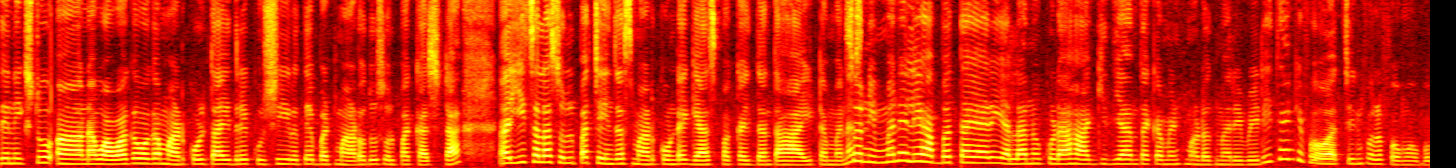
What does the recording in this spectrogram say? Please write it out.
ದೆ ನೆಕ್ಸ್ಟು ನಾವು ಅವಾಗವಾಗ ಮಾಡ್ಕೊಳ್ತಾ ಇದ್ರೆ ಖುಷಿ ಇರುತ್ತೆ, ಬಟ್ ಮಾಡೋದು ಸ್ವಲ್ಪ ಕಷ್ಟ. ಈ ಸಲ ಸ್ವಲ್ಪ ಚೇಂಜಸ್ ಮಾಡಿಕೊಂಡೆ ಗ್ಯಾಸ್ ಪಕ್ಕ ಇದ್ದಂತಹ ಐಟಮನ್ನು ಸೊ ನಿಮ್ಮನೇಲಿ ಹಬ್ಬದ ತಯಾರಿ ಎಲ್ಲನೂ ಕೂಡ ಆಗಿದೆಯಾ ಅಂತ ಕಮೆಂಟ್ ಮಾಡೋದು ಮರಿಬೇಡಿ. Thank you for watching for for ಮೊಬೋ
